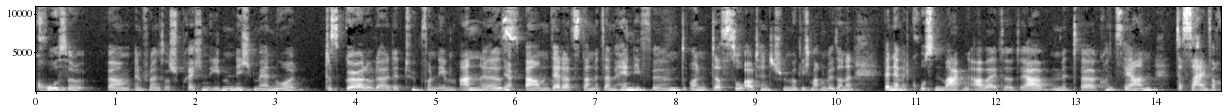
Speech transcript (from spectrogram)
große ähm, Influencer sprechen, eben nicht mehr nur das Girl oder der Typ von nebenan ist, ja. ähm, der das dann mit seinem Handy filmt und das so authentisch wie möglich machen will, sondern wenn er mit großen Marken arbeitet, ja, mit äh, Konzernen, dass da einfach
